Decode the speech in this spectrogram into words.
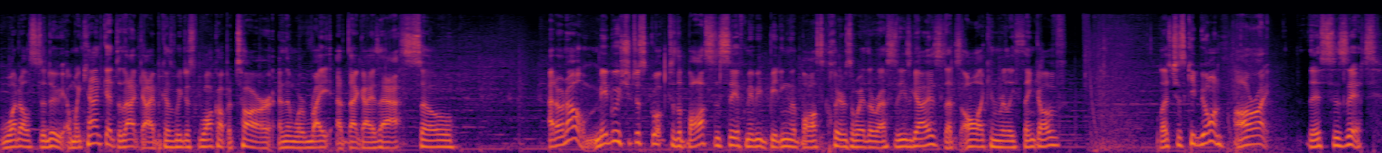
what else to do. And we can't get to that guy because we just walk up a tar, and then we're right at that guy's ass. So... I don't know. Maybe we should just go up to the boss and see if maybe beating the boss clears away the rest of these guys. That's all I can really think of. Let's just keep going. All right, this is it.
